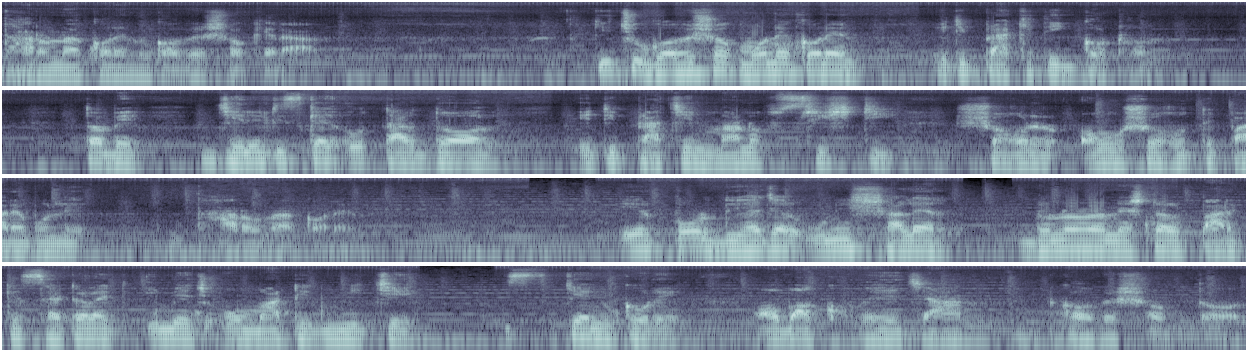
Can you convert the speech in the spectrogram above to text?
ধারণা করেন গবেষকেরা। কিছু গবেষক মনে করেন এটি প্রাকৃতিক গঠন। তবে জেলেটিস্কাই ও তার দল এটি প্রাচীন মানব সৃষ্টি শহরের অংশ হতে পারে বলে ধারণা করেন। এরপর দুই হাজার উনিশ সালের ডোনানা ন্যাশনাল পার্কে স্যাটেলাইট ইমেজ ও মাটির নিচে স্ক্যান করে অবাক হয়ে যান গবেষক দল।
